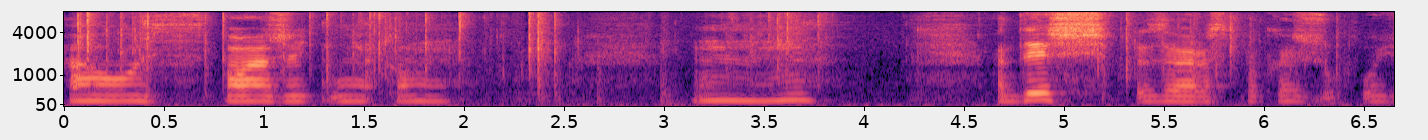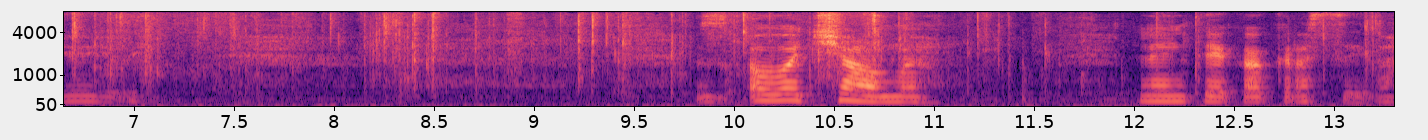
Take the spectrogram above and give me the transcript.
А ось з пажитником. Угу. А де ж зараз покажу. Ой-ой-ой. З овочами. Гляньте, яка красива.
